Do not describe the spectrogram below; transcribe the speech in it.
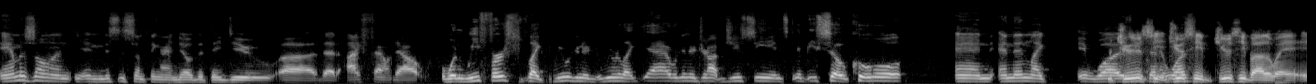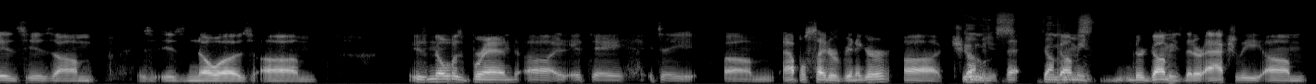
Amazon, and this is something I know that they do uh, that I found out when we first like we were gonna we were like yeah we're gonna drop Juicy and it's gonna be so cool, and and then like it was Juicy, it Juicy, Juicy. By the way, is his um is is Noah's um is Noah's brand. Uh, it's a it's a um apple cider vinegar uh Gummies. that Gummies. gummies. They're gummies that are actually um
